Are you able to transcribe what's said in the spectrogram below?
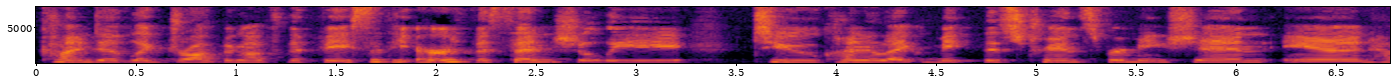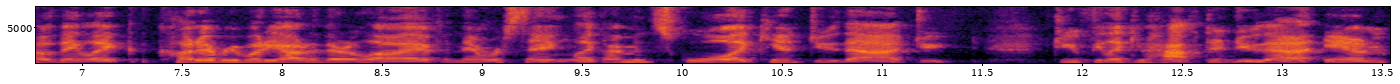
kind of like dropping off the face of the earth essentially to kind of like make this transformation and how they like cut everybody out of their life and they were saying like i'm in school i can't do that do do you feel like you have to do that and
